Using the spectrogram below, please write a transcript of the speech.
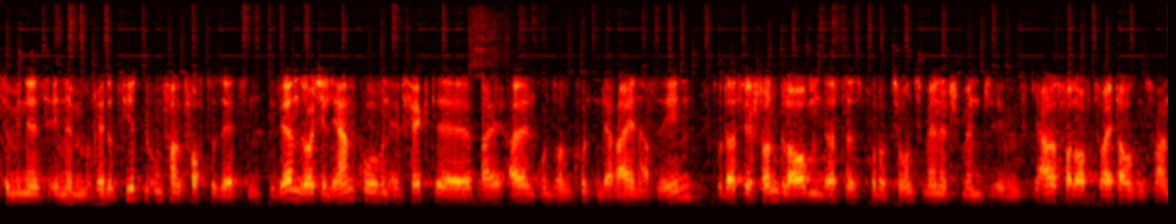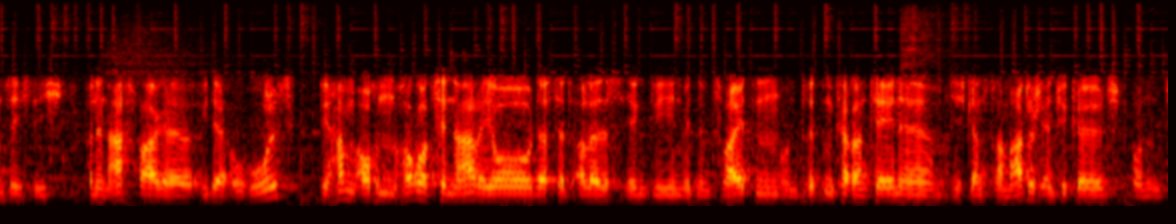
zumindest in einem reduzierten Umfang fortzusetzen umsetzen. Wir werden solche Lernkurveneffekte bei allen unseren Kunden der Reihe nach sehen, sodass wir schon glauben, dass das Produktionsmanagement im Jahresverlauf 2020 sich von der Nachfrage wieder erholt. Wir haben auch ein Horrorszenario, dass das alles irgendwie mit einem zweiten und dritten Quarantäne sich ganz dramatisch entwickelt und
